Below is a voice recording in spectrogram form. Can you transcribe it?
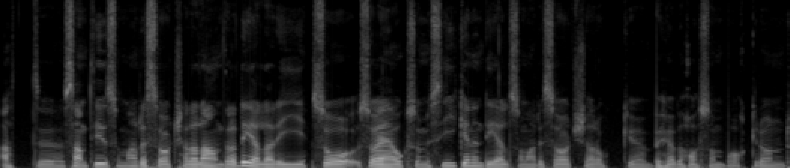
att eh, samtidigt som man researchar alla andra delar i så, så är också musiken en del som man researchar och eh, behöver ha som bakgrund.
